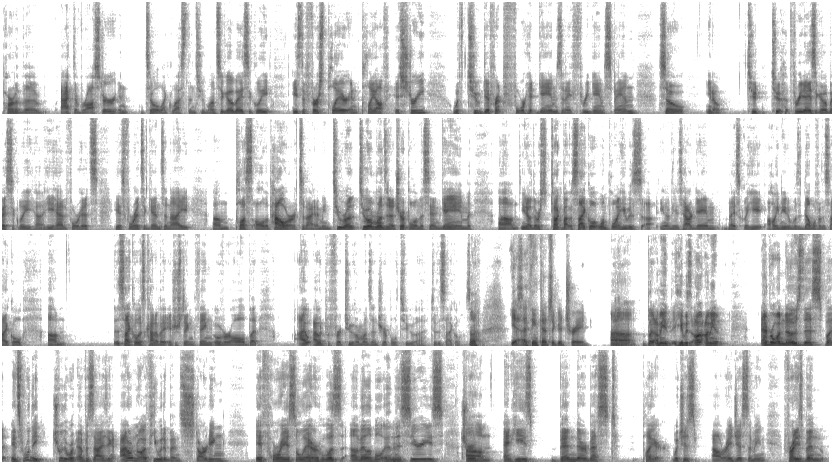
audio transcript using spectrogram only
part of the active roster until like less than two months ago. Basically, he's the first player in playoff history with two different four-hit games in a three-game span. So you know, two, two, three days ago, basically, uh, he had four hits. He has four hits again tonight, um, plus all the power tonight. I mean, two run, two home runs and a triple in the same game. Um, you know, there was talk about the cycle at one point. He was, uh, you know, the entire game basically he all he needed was a double for the cycle. Um, the cycle is kind of an interesting thing overall, but I, I would prefer two home runs and a triple to uh, to the cycle. So, Huh. Yeah, I think that's a good trade. Uh, but I mean, he was. I mean, everyone knows this, but it's really truly worth emphasizing. I don't know if he would have been starting if Jorge Soler was available in this series. True. Um, and he's been their best player, which is outrageous. I mean, Freddie's been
